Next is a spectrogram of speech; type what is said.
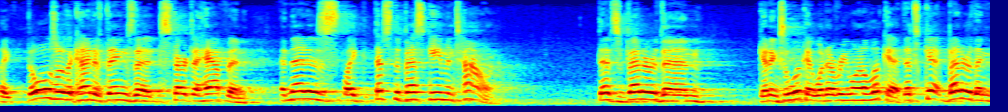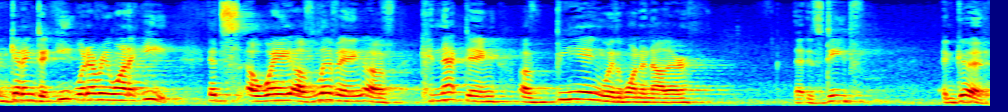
like those are the kind of things that start to happen. And that is like, that's the best game in town. That's better than getting to look at whatever you want to look at. That's get better than getting to eat whatever you want to eat. It's a way of living, of connecting, of being with one another that is deep and good.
